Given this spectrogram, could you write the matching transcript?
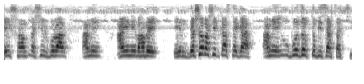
এই সন্ত্রাসীগুলার আমি আইনিভাবে এই দেশবাসীর কাছ থেকে আমি উপযুক্ত বিচার চাচ্ছি।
